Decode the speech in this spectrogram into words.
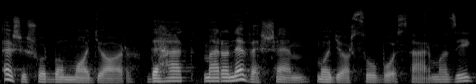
elsősorban magyar, de hát már a neve sem magyar szóból származik,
